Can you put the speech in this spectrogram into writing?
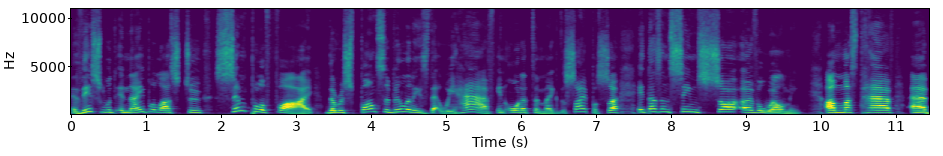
this would enable us to simplify the responsibilities that we have in order to make disciples. So it doesn't seem so overwhelming. I must have a,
